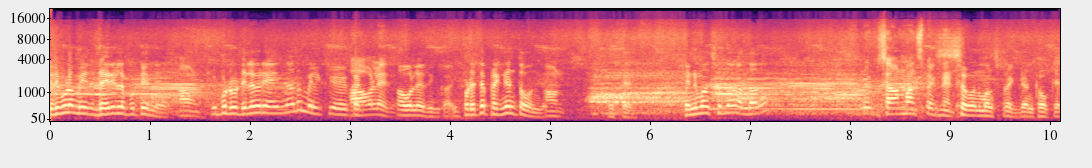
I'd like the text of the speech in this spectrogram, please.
ఇది కూడా మీ డైరీలో పుట్టింది. ఇప్పుడు డెలివరీ అయిందా? మిల్క్ అవ్వలేదు. అవ్వలేదు ఇంకా. ఇప్పుడైతే ప్రెగ్నెంట్తో ఉంది. ఓకే. ఎన్ని మంత్స్ ఉందా అందాదా seven months pregnant. Seven months pregnant. Okay.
